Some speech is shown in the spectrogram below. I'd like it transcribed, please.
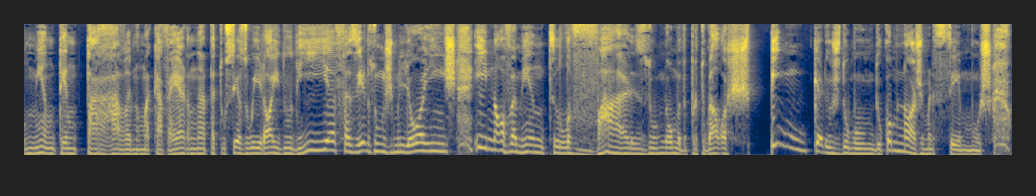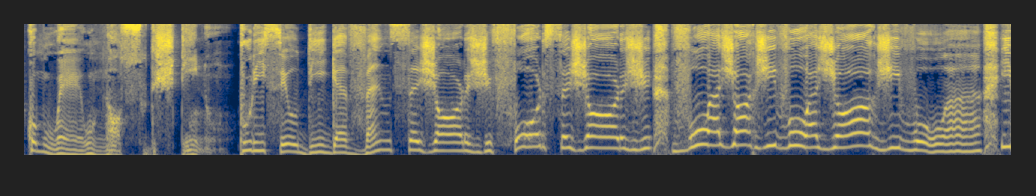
literalmente enterrada numa caverna para tu seres o herói do dia, fazeres uns milhões e novamente levares o nome de Portugal aos píncaros do mundo como nós merecemos, como é o nosso destino. Por isso eu digo avança Jorge, força Jorge, voa Jorge, voa Jorge, voa. E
